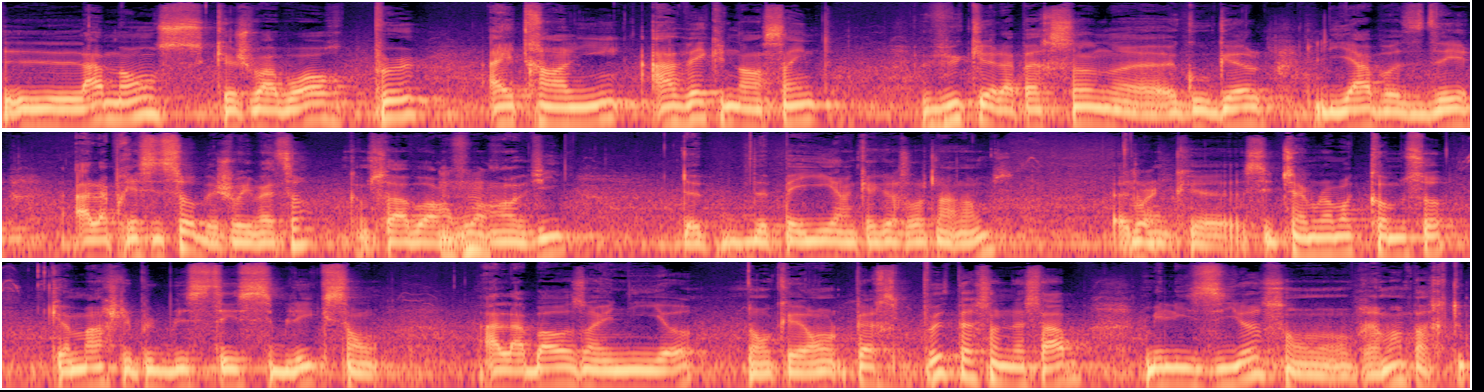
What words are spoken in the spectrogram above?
L'annonce que je vais avoir peut être en lien avec une enceinte vu que la personne euh, Google, l'IA va se dire, elle apprécie ça, ben, je vais y mettre ça. Comme ça, elle va avoir envie de, de payer en quelque sorte l'annonce. Euh, donc, euh, c'est tout simplement comme ça que marchent les publicités ciblées qui sont à la base un IA. Donc, euh, on- peu de personnes le savent, mais les IA sont vraiment partout.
